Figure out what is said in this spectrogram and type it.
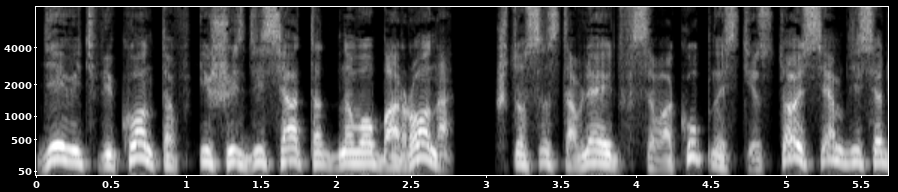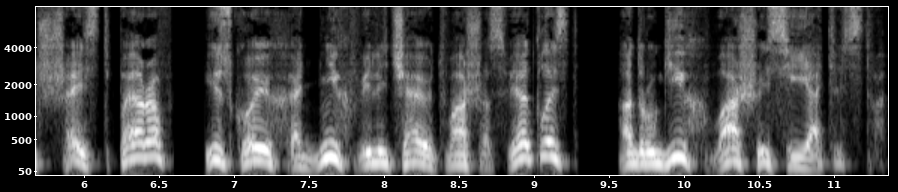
9 виконтов и 61 барона, что составляет в совокупности 176 перов из коих одних величают ваша светлость, а других — ваше сиятельство.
